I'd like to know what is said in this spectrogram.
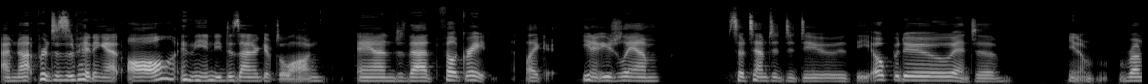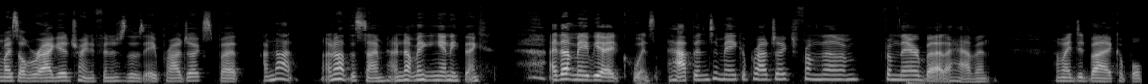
I'm not participating at all in the indie designer gift along. And that felt great. Like, you know, usually I'm so tempted to do the Opadu and to you know, run myself ragged trying to finish those eight projects, but I'm not. I'm not this time. I'm not making anything. I thought maybe I'd happen to make a project from them from there, but I haven't. Um, I did buy a couple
